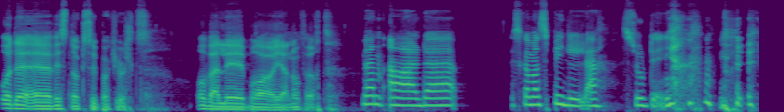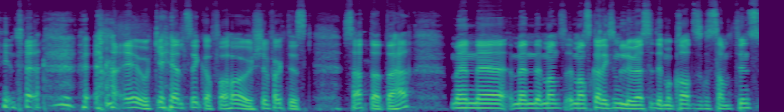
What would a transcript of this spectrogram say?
og det er visstnok superkult. Og veldig bra gjennomført. Men er det Skal man spille Stortinget? jeg er jo ikke helt sikker, for jeg har jo ikke faktisk sett dette her. Men, eh, men man, man skal liksom løse demokratiske og samfunns,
